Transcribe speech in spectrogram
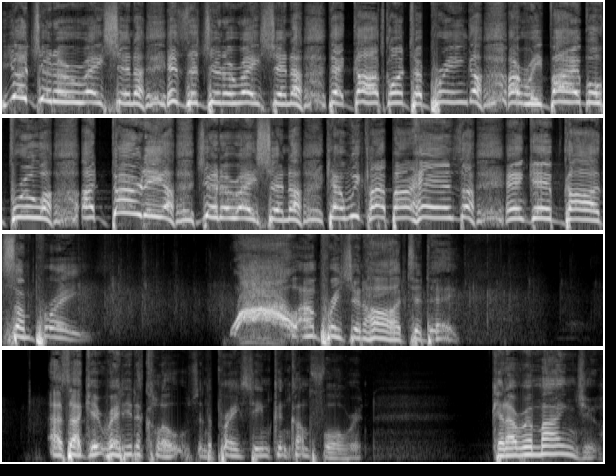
Your generation is the generation that God's going to bring a revival through a dirty generation. Can we clap our hands and give God some praise? Wow, I'm preaching hard today as I get ready to close and the praise team can come forward, can I remind you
